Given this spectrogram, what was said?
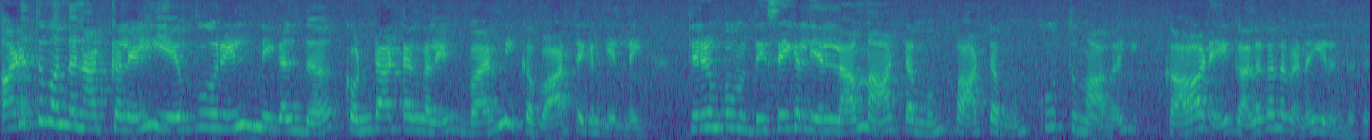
அடுத்து வந்த நாட்களில் எவ்வூரில் நிகழ்ந்த கொண்டாட்டங்களில் வர்ணிக்க வார்த்தைகள் இல்லை. திரும்பும் திசைகள் எல்லாம் ஆட்டமும் பாட்டமும் கூத்துமாக இக்காடே கலகலவென இருந்தது.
